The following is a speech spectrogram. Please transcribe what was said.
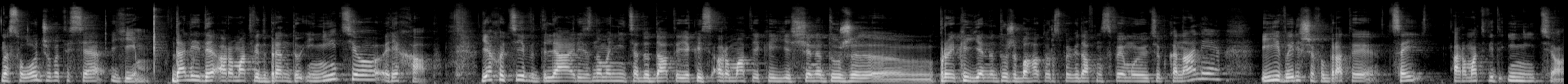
насолоджуватися їм. Далі йде аромат від бренду Initio Rehab. Я хотів для різноманіття додати якийсь аромат, який є ще не дуже про який я не дуже багато розповідав на своєму youtube каналі, і вирішив обрати цей аромат від Initio.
